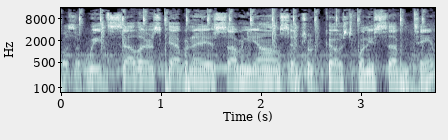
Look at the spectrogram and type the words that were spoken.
was it Weed Cellars Cabernet Sauvignon Central Coast 2017.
